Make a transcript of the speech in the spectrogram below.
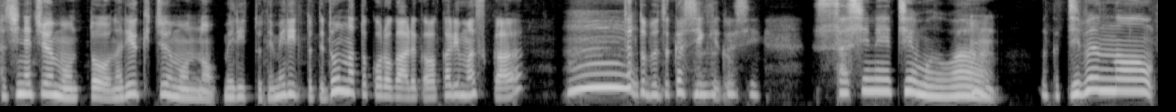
指値注文と成り行き注文のメリットデメリットってどんなところがあるかわかりますか、うんちょっと難しいけど。難しい。指値注文は、うん。なんか自分の好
